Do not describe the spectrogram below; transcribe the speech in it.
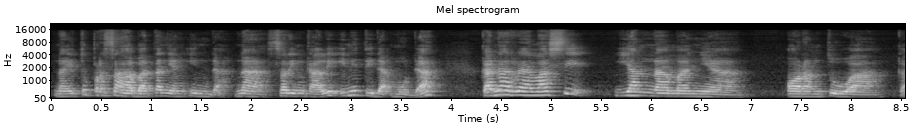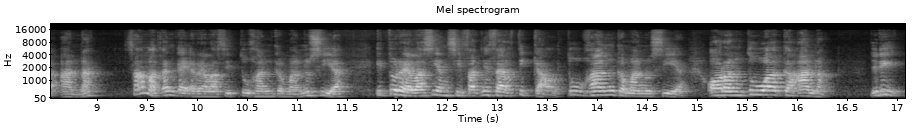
Nah, itu persahabatan yang indah. Nah, sering kali ini tidak mudah karena relasi yang namanya orang tua ke anak sama kan kayak relasi Tuhan ke manusia, itu relasi yang sifatnya vertikal, Tuhan ke manusia, orang tua ke anak. Jadi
